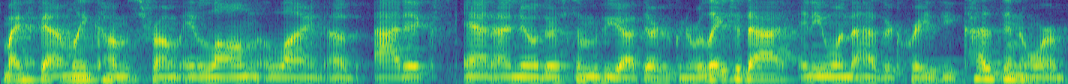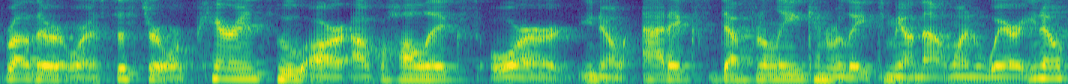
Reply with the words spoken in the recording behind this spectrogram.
My family comes from a long line of addicts, and I know there's some of you out there who can relate to that. Anyone that has a crazy cousin or a brother or a sister or parents who are alcoholics or, you know, addicts definitely can relate to me on that one where, you know,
